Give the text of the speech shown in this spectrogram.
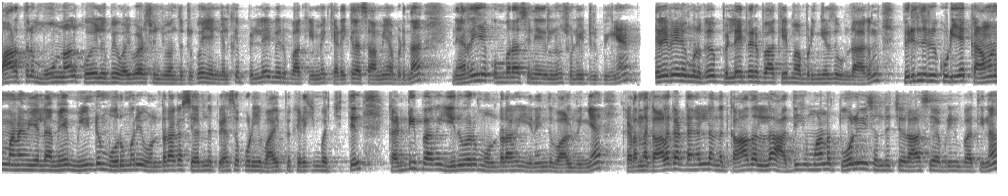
வாரத்தில் மூணு நாள் கோயிலுக்கு போய் வழிபாடு செஞ்சு வந்துட்டு இருக்கோம். எங்களுக்கு பிள்ளை பேர் பாக்கியமே கிடைக்கல சாமி அப்படின்னா நிறைய கும்பராசி நேர்கள்னு சொல்லிட்டு இருப்பீங்க. விரைவில் உங்களுக்கு பிள்ளை பேர் பாக்கியம் அப்படிங்கிறது உண்டாகும். பிரிந்திருக்கக்கூடிய கணவன் மனைவி எல்லாமே மீண்டும் ஒரு முறை ஒன்றாக சேர்ந்து பேசக்கூடிய வாய்ப்பு கிடைக்கும் பட்சத்தில் கண்டிப்பாக இருவரும் ஒன்றாக இணைந்து வாழ்வீங்க. கடந்த காலகட்டங்களில் அந்த காதலில் அதிகமான தோல்வி சந்திச்ச ராசி அப்படின்னு பார்த்தீங்கன்னா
